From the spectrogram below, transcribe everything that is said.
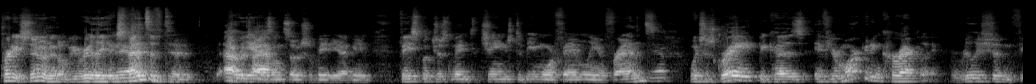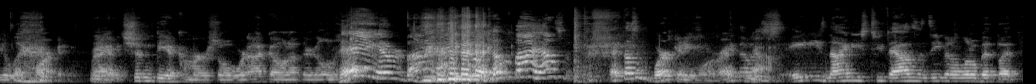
pretty soon it'll be really expensive to oh, advertise yeah. on social media. I mean, Facebook just made the change to be more family and friends, Yep. which is great because if you're marketing correctly, it really shouldn't feel like marketing, right? Yeah. It shouldn't be a commercial. We're not going up there going, "Hey everybody, how you doing? come by my house." That doesn't work anymore, right? That No. was 80s, 90s, 2000s, even a little bit, but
